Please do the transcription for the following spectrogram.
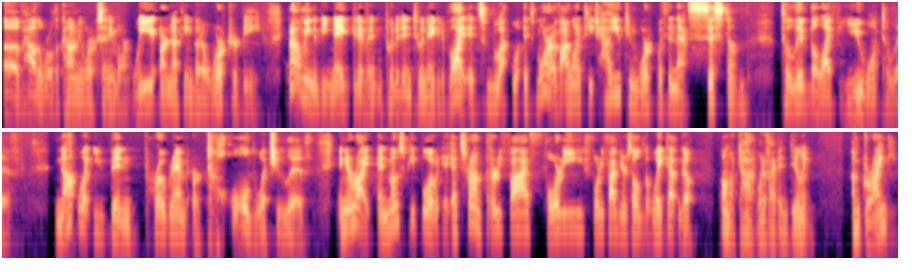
of how the world economy works anymore. We are nothing but a worker bee. And I don't mean to be negative and put it into a negative light. It's it's more of I want to teach how you can work within that system to live the life you want to live. Not what you've been programmed or told what you live. And you're right. And most people are it's around 35, 40, 45 years old that wake up and go, "Oh my god, what have I been doing? I'm grinding.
